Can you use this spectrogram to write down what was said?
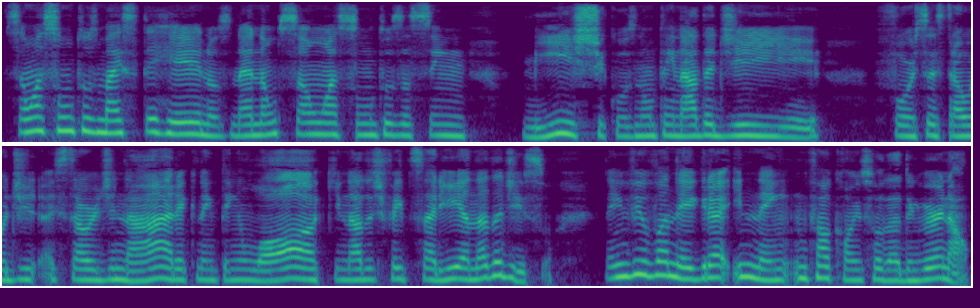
São assuntos mais terrenos, né? Não são assuntos assim místicos, não tem nada de força extraordinária, que nem tem Loki, nada de feitiçaria, nada disso. Nem Viúva Negra e nem em Falcão e Soldado Invernal.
